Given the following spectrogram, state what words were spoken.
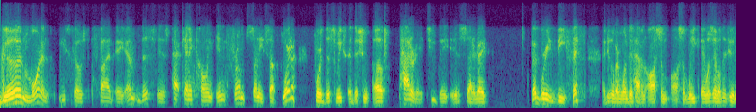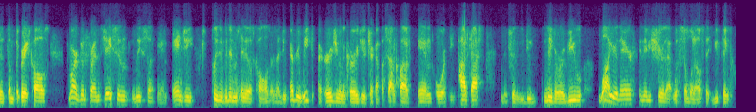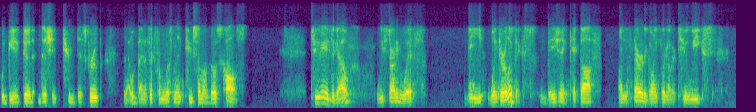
Good morning, East Coast 5 a.m. This is Pat Kenny calling in from sunny South Florida for this week's edition of Patterday. Today is Saturday, February the 5th. I do hope everyone did have an awesome, awesome week and was able to tune in some of the great calls from our good friends Jason, Lisa, and Angie. Please, if you didn't miss any of those calls, as I do every week, I urge you and encourage you to check out the SoundCloud and or the podcast. Make sure that you do leave a review while you're there and maybe share that with someone else that you think would be a good addition to this group that would benefit from listening to some of those calls. Two days ago, we started with the Winter Olympics. Beijing kicked off on the third, and going for another two weeks.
